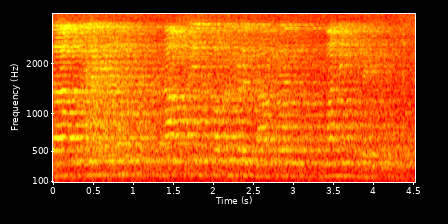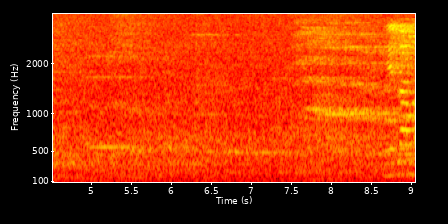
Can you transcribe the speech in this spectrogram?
நாம் செய்த தவறுகளுக்காக மன்னிப்பு கேட்கிறோம். எல்லாம்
